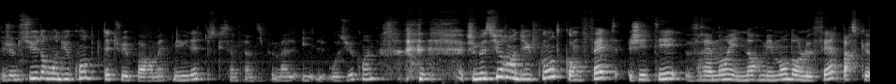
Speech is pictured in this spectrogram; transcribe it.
Je me suis rendu compte, peut-être je vais pouvoir remettre mes lunettes parce que ça me fait un petit peu mal aux yeux quand même. je me suis rendu compte qu'en fait j'étais vraiment énormément dans le faire parce que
